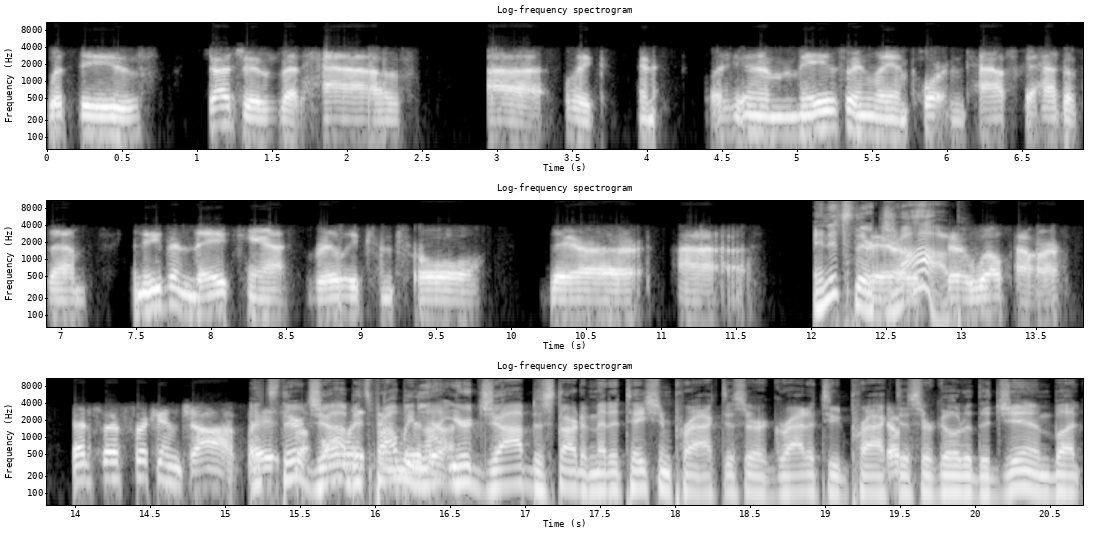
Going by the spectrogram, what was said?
with these judges that have uh, like an like an amazingly important task ahead of them, and even they can't really control their uh, And it's their, job. their willpower. That's their freaking job. right? It's their the job. It's probably not doing. your job to start a meditation practice or a gratitude practice or go to the gym, but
